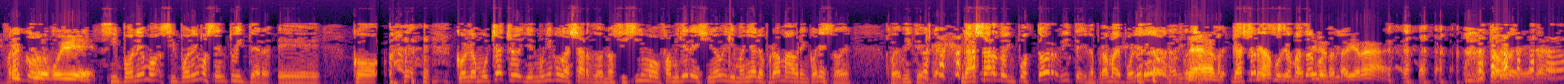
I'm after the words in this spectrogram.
Estuvo Franco, muy bien. si ponemos, si ponemos en Twitter eh, con, con los muchachos y el muñeco Gallardo, nos hicimos familiares de Ginóbili y mañana los programas abren con eso, ¿eh? Pues, ¿viste? Gallardo impostor, ¿viste? Y los programas de polémica eso. Gallardo nah, se hizo pasar Marcelo por no sabía nada. Está No bueno.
